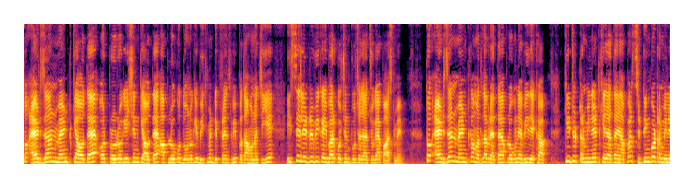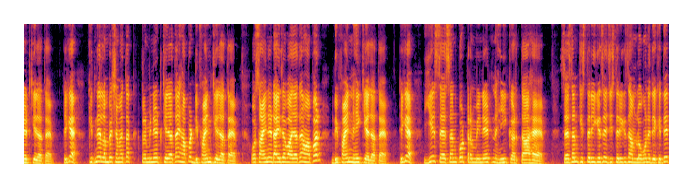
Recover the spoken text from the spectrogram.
तो एडजर्नमेंट क्या होता है और प्रोरोगेशन क्या होता है, आप लोगों को दोनों के बीच में डिफरेंस भी पता होना चाहिए। इससे रिलेटेड भी कई बार क्वेश्चन पूछा जा चुका है पास्ट में। तो एडजर्नमेंट का मतलब रहता है, आप लोगों ने अभी देखा कि जो टर्मिनेट किया जाता है यहाँ पर सिटिंग को टर्मिनेट किया जाता है, ठीक है? कितने लंबे समय तक टर्मिनेट किया जाता है, यहाँ पर डिफाइन किया जाता है, और साइन डाई जब आ जाता है, वहाँ पर डिफाइन नहीं किया जाता है, ठीक है? ये सेशन को टर्मिनेट नहीं करता है। सेशन किस तरीके से, जिस तरीके से हम लोगों ने देखे थे,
